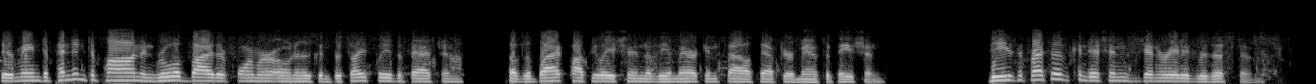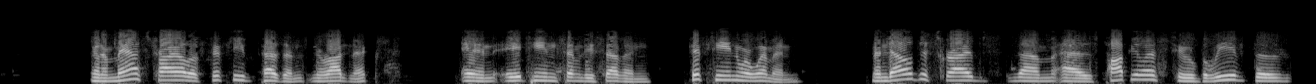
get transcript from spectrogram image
they remained dependent upon and ruled by their former owners in precisely the fashion of the black population of the American South after emancipation. These oppressive conditions generated resistance. In a mass trial of 50 peasants, Narodniks, in 1877, 15 were women, Mandel describes them as populists who believed the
